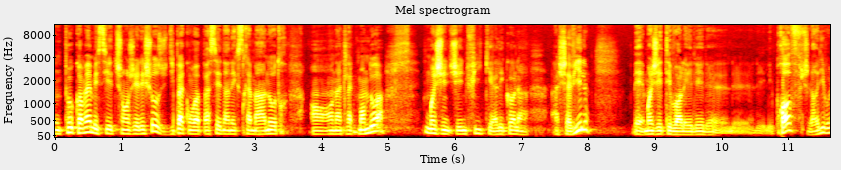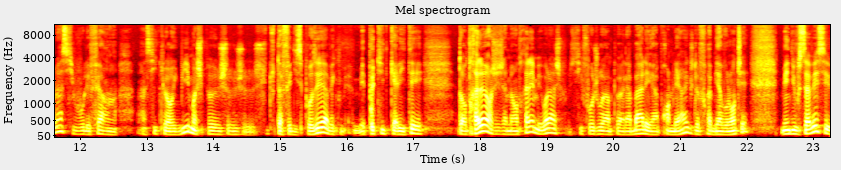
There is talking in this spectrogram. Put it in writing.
on peut quand même essayer de changer les choses. Je dis pas qu'on va passer d'un extrême à un autre en, un claquement de doigts. Moi, j'ai une fille qui est à l'école à, à Chaville. Mais moi, j'ai été voir les, profs. Je leur ai dit voilà, si vous voulez faire un, cycle rugby, moi, je, peux, je, suis tout à fait disposé avec mes petites qualités d'entraîneur. J'ai jamais entraîné, mais voilà, s'il faut jouer un peu à la balle et apprendre les règles, je le ferai bien volontiers. Mais vous savez, c'est,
